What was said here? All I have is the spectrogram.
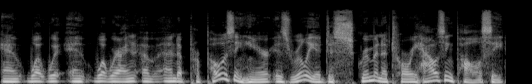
and what we and what we end up proposing here is really a discriminatory housing policy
